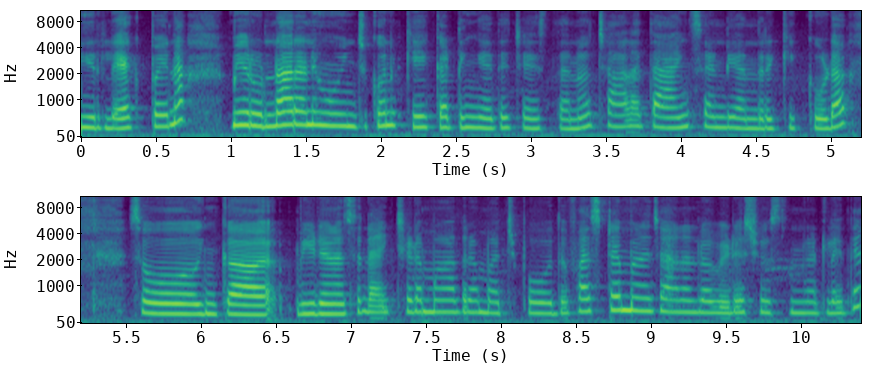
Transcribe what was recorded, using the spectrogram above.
మీరు లేకపోయినా మీరు ఉన్నారని ఊహించుకొని కేక్ కటింగ్ అయితే చేస్తాను. చాలా థ్యాంక్స్ అండి అందరికీ కూడా. సో ఇంకా వీడియో నచ్చ లైక్ చేయడం మాత్రం మర్చిపోవద్దు. ఫస్ట్ టైం మన ఛానల్లో వీడియోస్ చూస్తున్నట్లయితే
